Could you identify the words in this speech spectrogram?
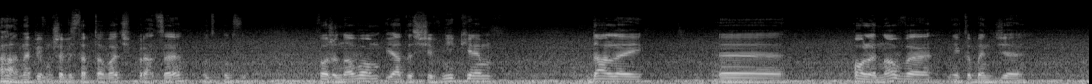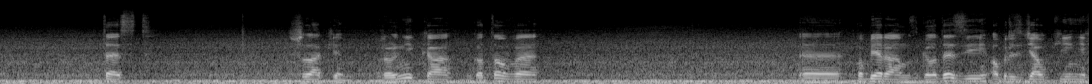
A, najpierw muszę wystartować pracę. Tworzę nową, jadę z siewnikiem. Dalej e, pole nowe, niech to będzie test szlakiem rolnika, gotowe. E, pobieram z geodezji obrys działki, niech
